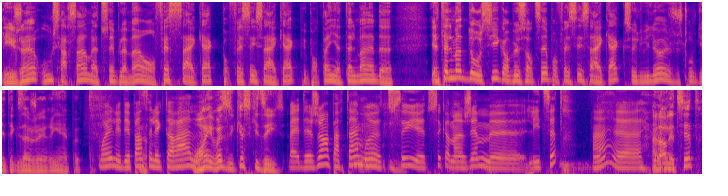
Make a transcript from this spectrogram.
les gens où ça ressemble à tout simplement on fesse sa cac pour fesser sa cac. Puis pourtant, il y a tellement de, il y a tellement de dossiers qu'on peut sortir pour fesser sa cac. Celui-là, je trouve qu'il est exagéré un peu. Oui, les dépenses Ah. électorales. Oui, vas-y, qu'est-ce qu'ils disent? Ben, déjà, en partant, moi, tu sais, tu sais comment j'aime euh, les titres. Hein? Euh, Alors, le titre?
